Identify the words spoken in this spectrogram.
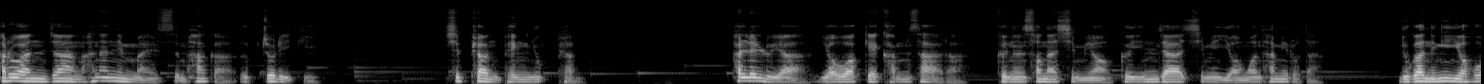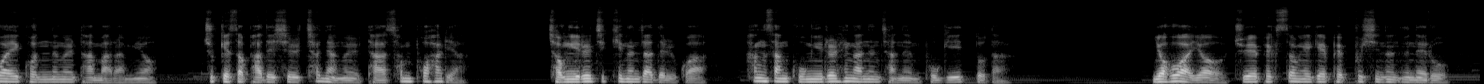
하루 한 장 하나님 말씀 하가 읍조리기. 시편 106편. 할렐루야 여호와께 감사하라. 그는 선하시며 그 인자하심이 영원함이로다. 누가 능히 여호와의 권능을 다 말하며 주께서 받으실 찬양을 다 선포하랴. 정의를 지키는 자들과 항상 공의를 행하는 자는 복이 있도다. 여호와여 주의 백성에게 베푸시는 은혜로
